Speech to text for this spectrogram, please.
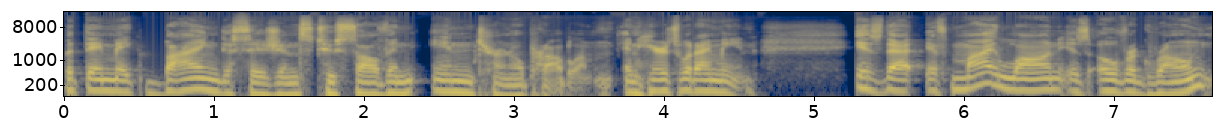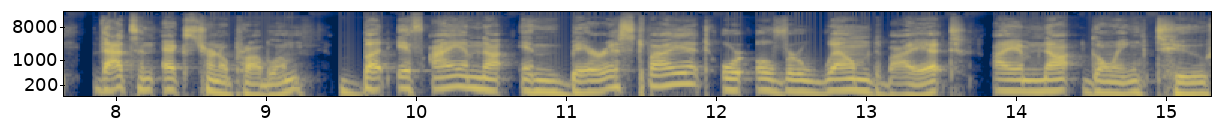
but they make buying decisions to solve an internal problem. And here's what I mean is that if my lawn is overgrown, that's an external problem. But if I am not embarrassed by it or overwhelmed by it, I am not going to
